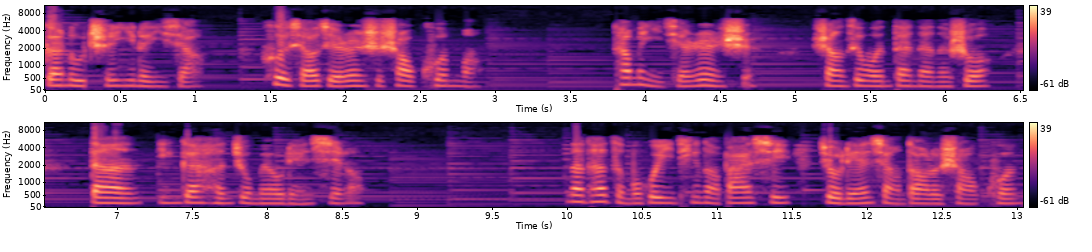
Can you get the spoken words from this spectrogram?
甘露迟疑了一下，贺小姐认识邵坤吗？他们以前认识。尚清文淡淡的说，但应该很久没有联系了。那他怎么会一听到巴西就联想到了邵坤？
